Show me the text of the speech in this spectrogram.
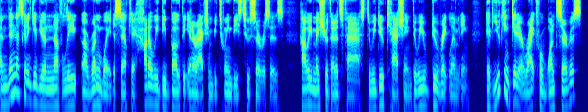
and then that's going to give you enough uh, runway to say, okay, how do we debug the interaction between these two services? How do we make sure that it's fast? Do we do caching? Do we do rate limiting? If you can get it right for one service,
